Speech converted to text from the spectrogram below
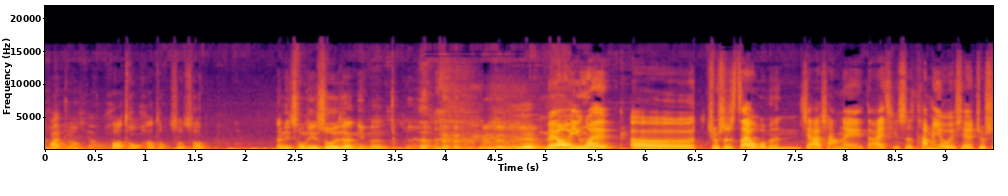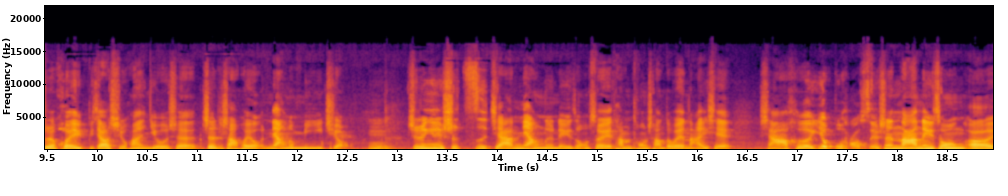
化妆？酒话筒，话筒说错了。那你重新说一下你们。没有，因为呃，就是在我们家乡那一带，其实他们有一些就是会比较喜欢有一些镇上会有酿的米酒，嗯，就是因为是自家酿的那种，所以他们通常都会拿一些想要喝又不好随身拿那种呃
